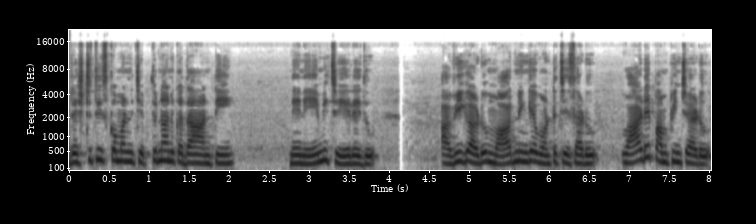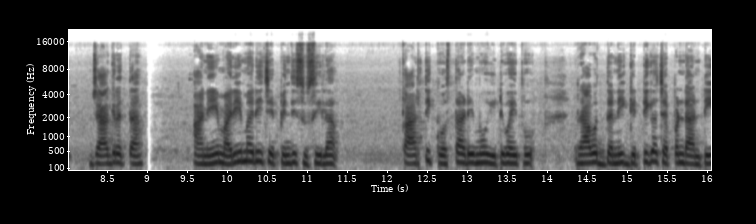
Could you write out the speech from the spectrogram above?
రెస్ట్ తీసుకోమని చెప్తున్నాను కదా ఆంటీ. నేనేమీ చేయలేదు. అవిగాడు మార్నింగే వంట చేశాడు. వాడే పంపించాడు. జాగ్రత్త అని మరీ మరీ చెప్పింది సుశీల. కార్తీక్ వస్తాడేమో ఇటువైపు. రావద్దని గట్టిగా చెప్పండి ఆంటీ.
